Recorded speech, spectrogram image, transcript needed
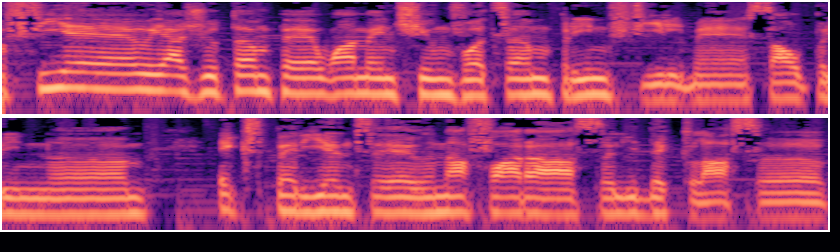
Fie îi ajutăm pe oameni și învățăm prin filme sau prin uh, experiențe în afara sălii de clasă,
